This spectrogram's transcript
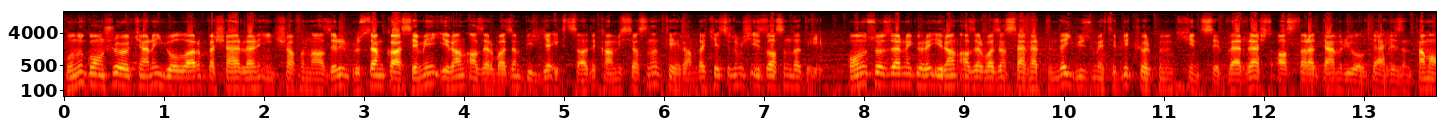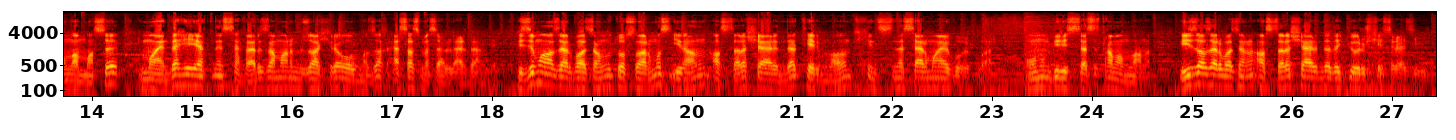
Bunu qonşu ölkənin yolların və şəhərlərin inkişafı naziri Rüstəm Qasemi İran-Azərbaycan Birgə İqtisadi Komissiyasının Tehranda keçirilmiş iclasında deyib. Onun sözlərinə görə İran-Azərbaycan sərhəddində 100 metrlik körpünün tikintisi və Rəşd-Astara dəmir yolu dəhlizinin tamamlanması nümayəndə heyətinin səfəri zamanı müzakirə olunacaq əsas məsələlərdəndir. Bizim Azərbaycanlı dostlarımız İranın Astara şəhərində terminalın tikintisinə sərmayə qoyublar. Onun bir hissəsi tamamlanıb. Biz Azərbaycanın Astara şəhərində də görüş keçirəcəyik.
